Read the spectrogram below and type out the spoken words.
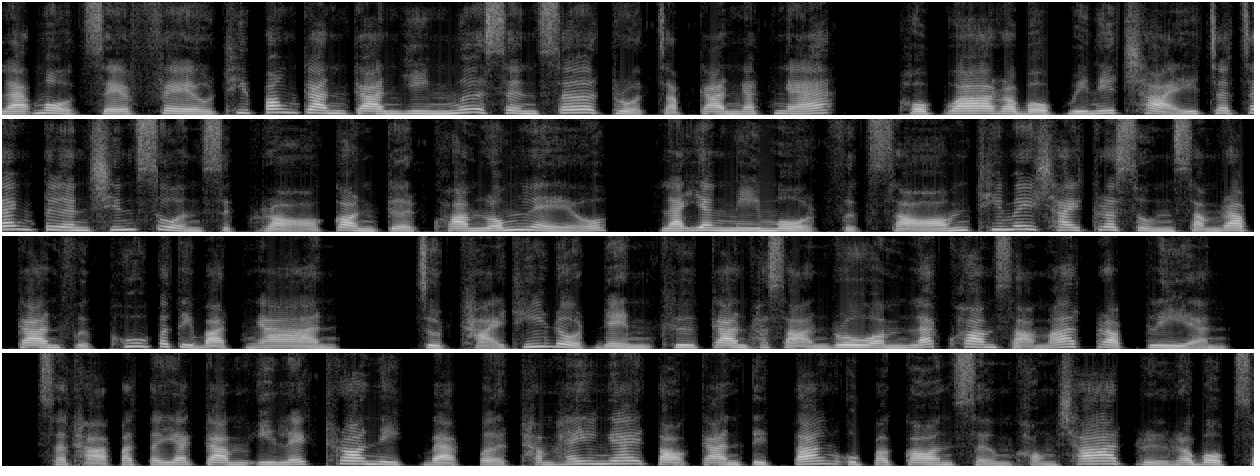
และโหมดเซฟเฟลที่ป้องกันการยิงเมื่อเซ็นเซอร์ตรวจจับการงัดแงะ พบว่าระบบวินิจฉัยจะแจ้งเตือนชิ้นส่วนสึกหรอก่อนเกิดความล้มเหลว และยังมีโหมดฝึกซ้อมที่ไม่ใช้กระสุนสำหรับการฝึกผู้ปฏิบัติงาน จุดขายที่โดดเด่นคือการผสานรวมและความสามารถปรับเปลี่ยน สถาปัตยกรรมอิเล็กทรอนิกส์แบบเปิดทำให้ง่ายต่อการติดตั้งอุปกรณ์เสริมของชาติ หรือระบบส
